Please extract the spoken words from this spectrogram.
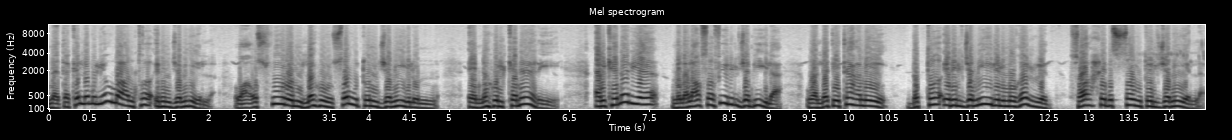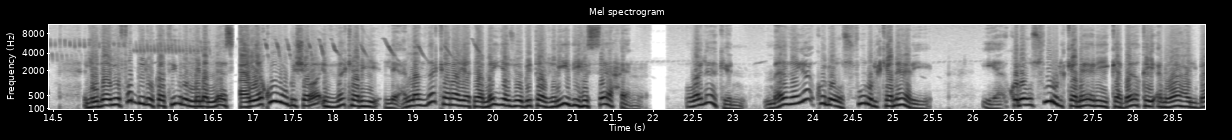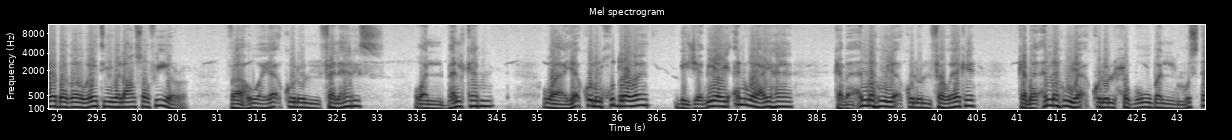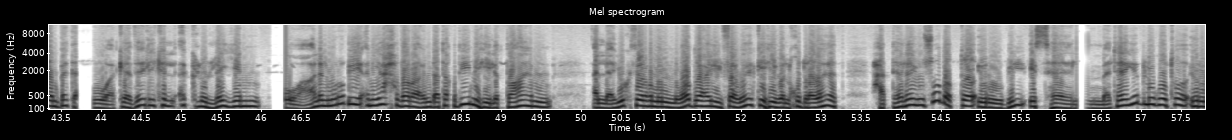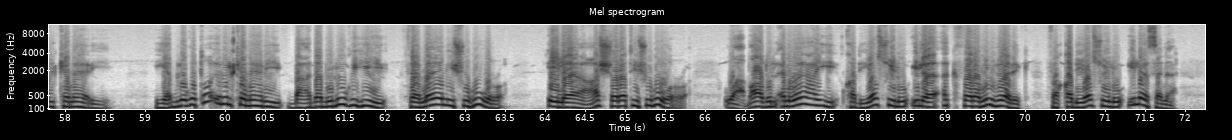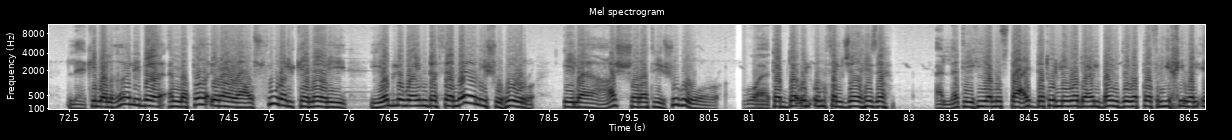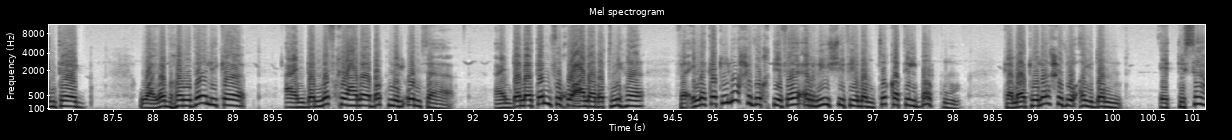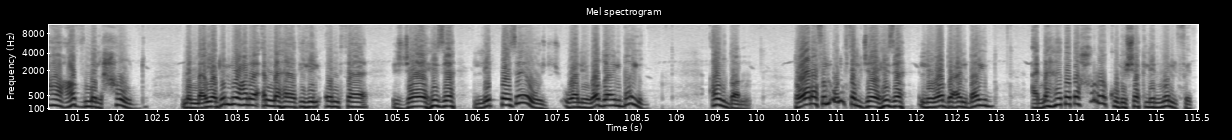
نتكلم اليوم عن طائر جميل وعصفور له صوت جميل إنه الكناري. الكناريا من العصافير الجميلة والتي تعني بالطائر الجميل المغرد صاحب الصوت الجميل. لذا يفضل كثير من الناس أن يقوموا بشراء الذكر لأن الذكر يتميز بتغريده الساحر. ولكن ماذا يأكل عصفور الكناري؟ يأكل عصفور الكناري كباقي أنواع البابغاوات والعصافير. فهو يأكل الفلارس والبلكم ويأكل الخضروات بجميع أنواعها كما أنه يأكل الفواكه كما أنه يأكل الحبوب المستنبتة وكذلك الأكل اللين. وعلى المربي أن يحذر عند تقديمه للطعام ألا يكثر من وضع الفواكه والخضروات حتى لا يصاب الطائر بالإسهال. متى يبلغ طائر الكناري؟ يبلغ طائر الكناري بعد بلوغه ثمان شهور إلى عشرة شهور وبعض الأنواع قد يصل إلى أكثر من ذلك. فقد يصل إلى سنة. لكن الغالب أن طائر وعصفور الكناري يبلغ عند ثمان شهور إلى عشرة شهور. وتبدأ الأنثى الجاهزة التي هي مستعدة لوضع البيض والتفريخ والإنتاج. ويظهر ذلك عند النفخ على بطن الأنثى. عندما تنفخ على بطنها فإنك تلاحظ اختفاء الريش في منطقة البطن. كما تلاحظ أيضا اتساع عظم الحوض مما يدل على أن هذه الأنثى جاهزة للتزاوج ولوضع البيض. أيضا تعرف الأنثى الجاهزة لوضع البيض أنها تتحرك بشكل ملفت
